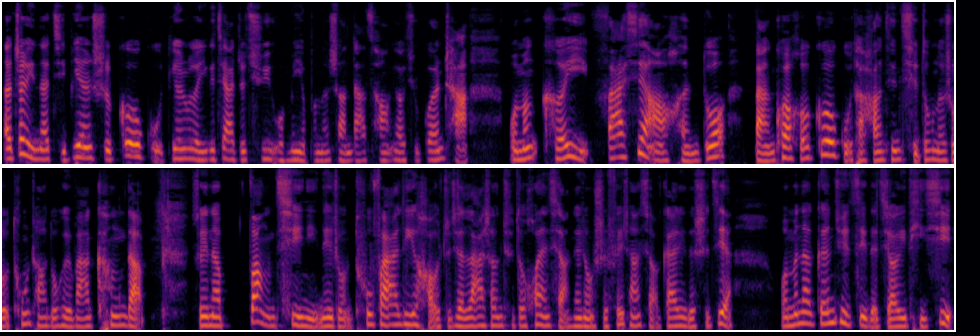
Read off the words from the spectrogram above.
那这里呢，即便是个股跌入了一个价值区域，我们也不能上大仓，要去观察。我们可以发现啊，很多板块和个股它行情启动的时候，通常都会挖坑的，所以呢，放弃你那种突发利好直接拉上去的幻想，那种是非常小概率的事件。我们呢，根据自己的交易体系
